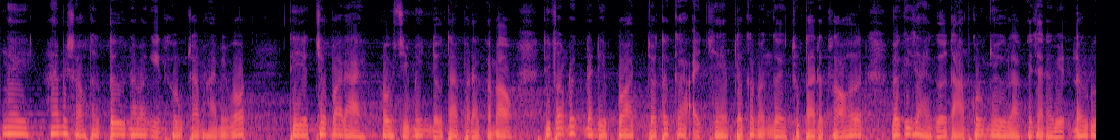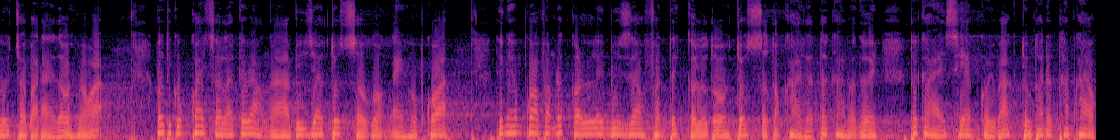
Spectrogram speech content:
ngày 26 tháng 4 năm 2021 thì cho ba đài Hồ Chí Minh, Đồng Tháp và Đà Cà Mau. Thì Phạm Đức đã điệp qua cho tất cả anh chị em tất cả mọi người chúng ta được rõ hơn về cái giải G8 cũng như là cái giải đặc biệt đầu đuôi cho ba đài rồi đúng không ạ? Vâng thì cũng quay trở lại cái bảng à, video chốt số của ngày hôm qua. Thì ngày hôm qua Phạm Đức có lên video phân tích cầu lô tô chốt số tham khảo cho tất cả mọi người tất cả anh chị em cô bác chúng ta được tham khảo.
